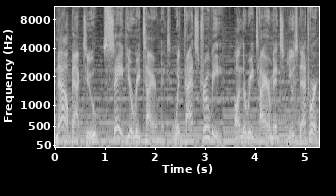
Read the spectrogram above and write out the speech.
Now back to Save Your Retirement with Pat Strubbe on the Retirement News Network.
